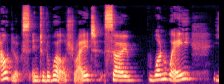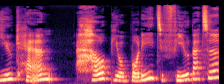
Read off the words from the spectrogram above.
outlooks into the world, right? So, one way you can help your body to feel better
